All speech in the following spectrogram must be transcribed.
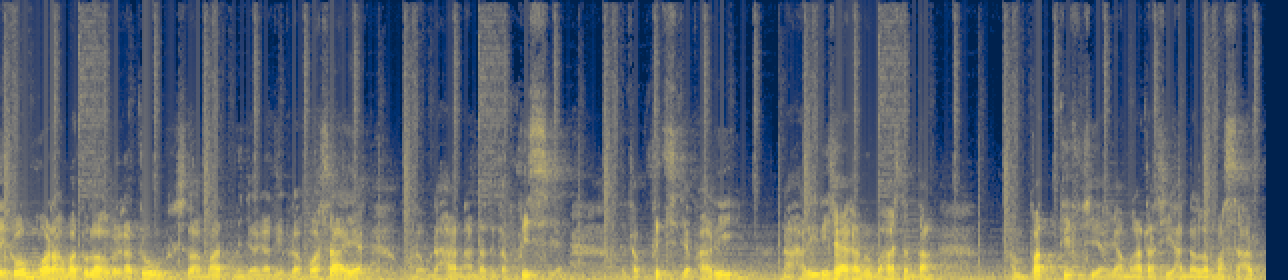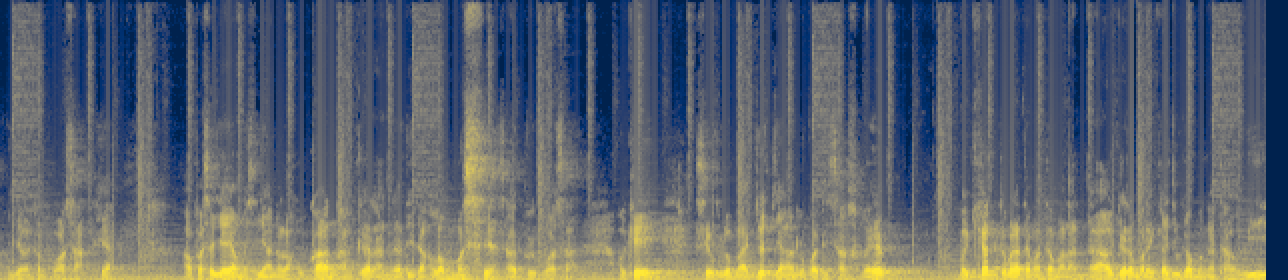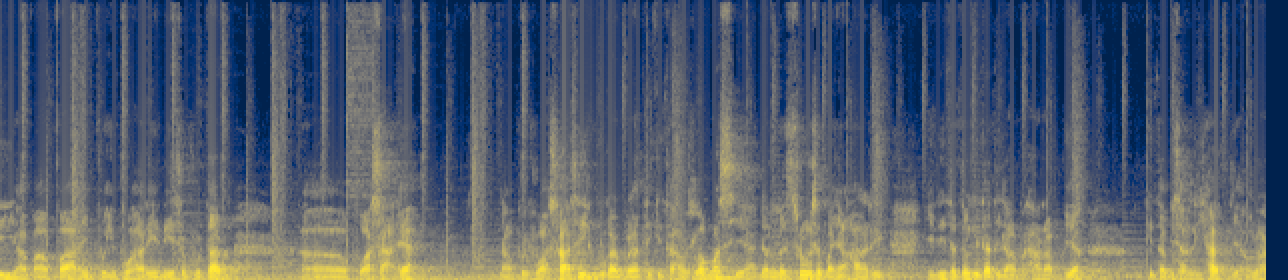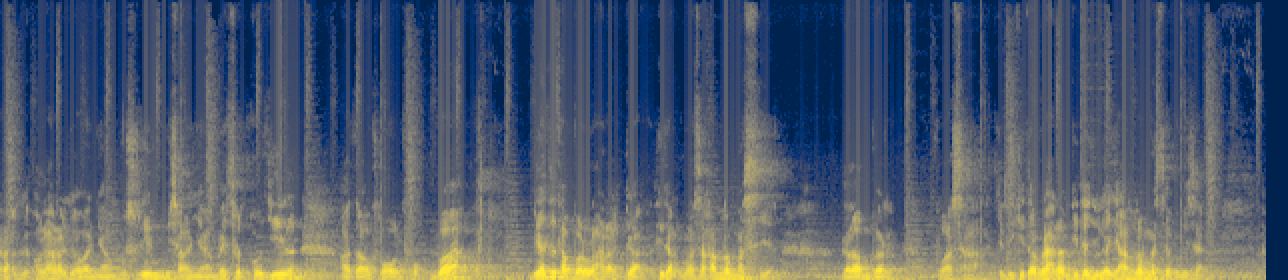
Assalamualaikum warahmatullahi wabarakatuh. Selamat menjalankan ibadah puasa ya. Mudah-mudahan Anda tetap fit ya. Tetap fit setiap hari. Nah, hari ini saya akan membahas tentang empat tips ya yang mengatasi Anda lemas saat menjalankan puasa ya. Apa saja yang mestinya Anda lakukan agar Anda tidak lemes ya saat berpuasa. Oke, sebelum lanjut jangan lupa di-subscribe, bagikan kepada teman-teman Anda agar mereka juga mengetahui apa-apa info-info hari ini seputar uh, puasa ya. Nah berpuasa sih bukan berarti kita harus lemes ya dan lesu sepanjang hari. Ini tentu kita tidak berharap ya. Kita bisa lihat ya olahraga, olahragawan yang muslim misalnya Mesut Ozil atau Paul Pogba dia tetap berolahraga tidak merasakan lemes ya dalam berpuasa. Jadi kita berharap kita juga jangan lemes ya bisa.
